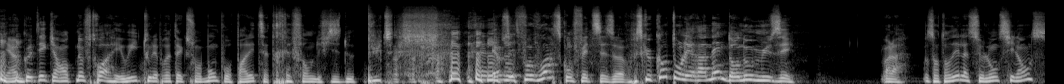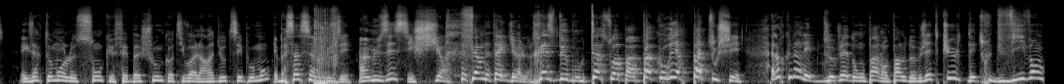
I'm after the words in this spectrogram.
Il y a un côté 49.3. Et oui, tous les prétextes sont bons pour parler de cette réforme du fils de pute. Ensuite, faut voir ce qu'on fait de ces œuvres. Parce que quand on les ramène dans nos musées, voilà, vous entendez là ce long silence Exactement le son que fait Bachoum quand il voit la radio de ses poumons? Et bah ça c'est un musée. Un musée c'est chiant. Ferme ta gueule, reste debout, t'assois pas, pas courir, pas toucher. Alors que là les objets dont on parle, on parle d'objets de culte, des trucs vivants.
